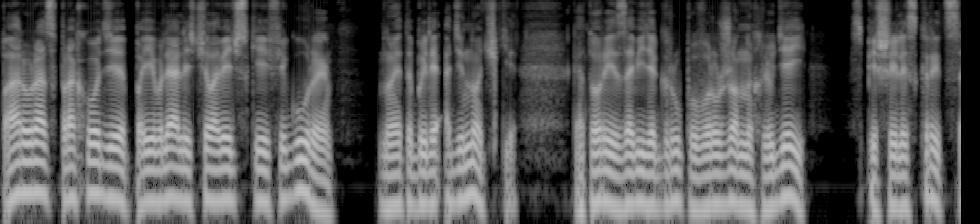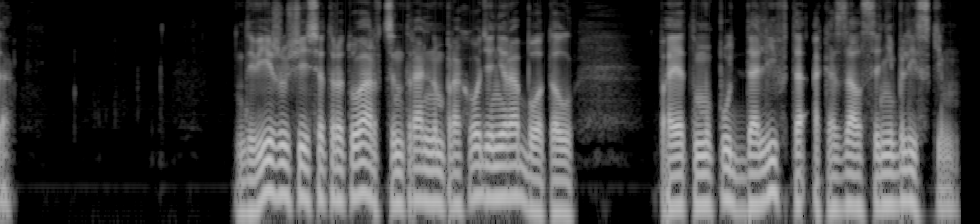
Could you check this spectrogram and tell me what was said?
Пару раз в проходе появлялись человеческие фигуры — но это были одиночки, которые, завидя группу вооруженных людей, спешили скрыться. Движущийся тротуар в центральном проходе не работал, поэтому путь до лифта оказался неблизким.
